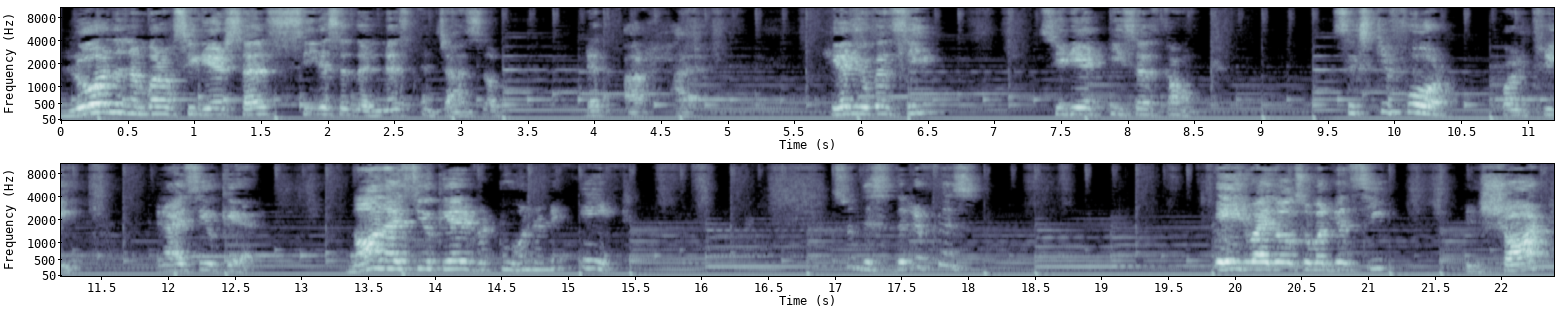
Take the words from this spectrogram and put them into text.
lower the number of CD8 cells, serious is the illness and chances of death are higher. Here you can see CD8 T cells count 64.3 in ICU care. Non-ICU care it was 208. So this is the difference. Age-wise also one can see. In short,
